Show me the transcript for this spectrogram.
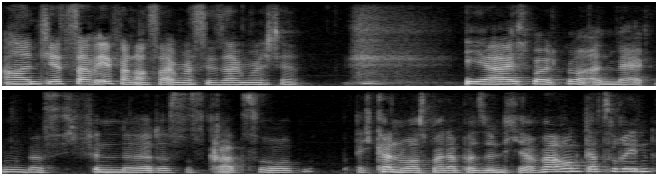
Und jetzt darf Eva noch sagen, was sie sagen möchte. Ja, ich wollte nur anmerken, dass ich finde, dass es gerade so, ich kann nur aus meiner persönlichen Erfahrung dazu reden,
